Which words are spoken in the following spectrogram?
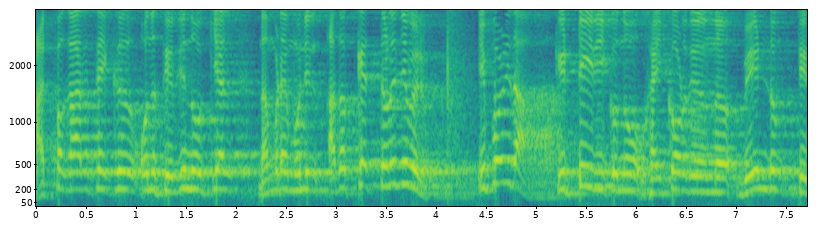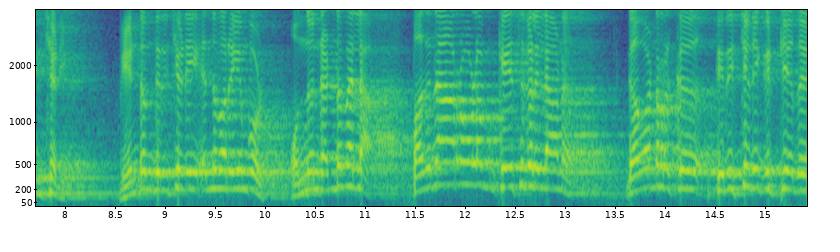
അല്പകാലത്തേക്ക് ഒന്ന് തിരിഞ്ഞു നോക്കിയാൽ നമ്മുടെ മുന്നിൽ അതൊക്കെ തെളിഞ്ഞു വരും. ഇപ്പോഴിതാ കിട്ടിയിരിക്കുന്നു ഹൈക്കോടതിയിൽ നിന്ന് വീണ്ടും തിരിച്ചടി. വീണ്ടും തിരിച്ചടി എന്ന് പറയുമ്പോൾ ഒന്നും രണ്ടുമല്ല പതിനാറോളം കേസുകളിലാണ് ഗവർണർക്ക് തിരിച്ചടി കിട്ടിയത്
